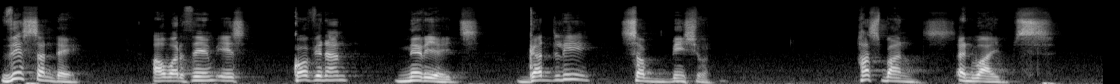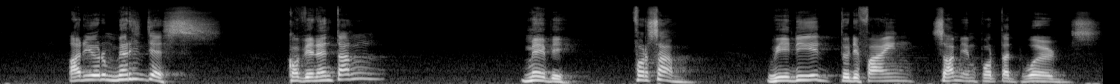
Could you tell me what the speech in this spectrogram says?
This Sunday, our theme is Covenant Marriage, Godly Submission. Husbands and wives, are your marriages covenantal? Maybe. For some, we need to define some important words.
